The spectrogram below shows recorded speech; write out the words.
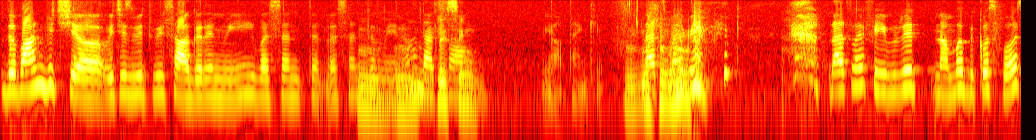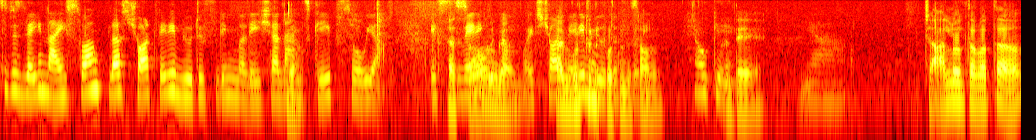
The one which uh, which is between Sagar and me, Vasant Vasantam, mm, you mm, that song. Sing. Yeah, thank you. That's my favorite. That's my favorite number because first it is very nice song plus shot very beautifully in Malaysia landscape. Yeah. So yeah, it's a very good number. It's shot very beautifully. Song. అంటే. చాలా రోజుల తర్వాత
